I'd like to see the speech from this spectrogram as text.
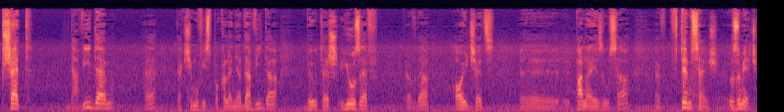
przed Dawidem, e, jak się mówi z pokolenia Dawida, był też Józef, prawda, ojciec Pana Jezusa, w tym sensie, rozumiecie?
